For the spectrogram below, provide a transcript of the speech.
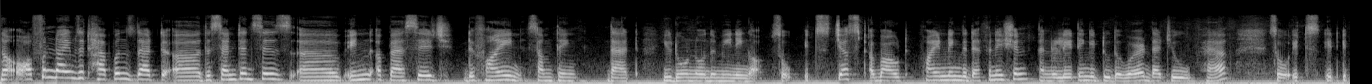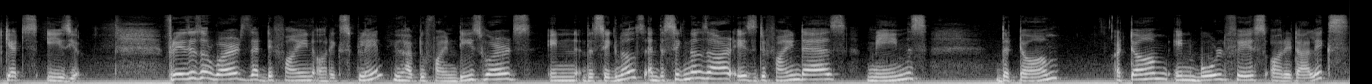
Now oftentimes it happens that uh, the sentences uh, in a passage define something that you don't know the meaning of. So it's just about finding the definition and relating it to the word that you have. So it's it, it gets easier. Phrases or words that define or explain, you have to find these words in the signals and the signals are is defined as means, the term, a term in boldface or italics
